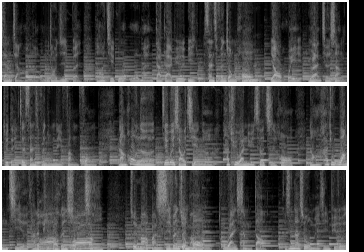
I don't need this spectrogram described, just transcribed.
这样讲好了，我们到日本，然后结果我们大概譬如一三十分钟后要回游览车上，就等于这三十分钟内放风。然后呢，这位小姐呢，她去完女厕之后，然后她就忘记了她的皮包跟手机，最麻烦。十分钟后突然想到，可是那时候我们已经譬如说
